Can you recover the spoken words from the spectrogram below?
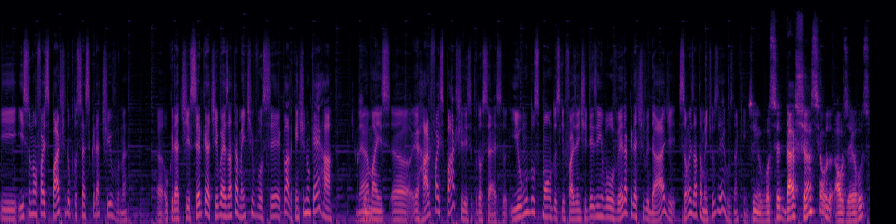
E isso não faz parte do processo criativo, né? Uh, o ser criativo é exatamente você. Claro que a gente não quer errar, né? Sim. Mas uh, errar faz parte desse processo. E um dos pontos que faz a gente desenvolver a criatividade são exatamente os erros, né, Kim? Sim, você dá chance ao, aos erros,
